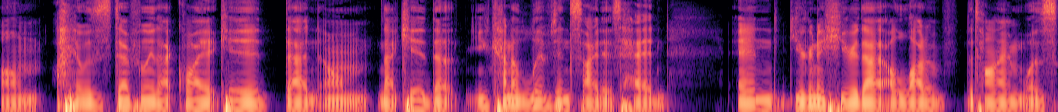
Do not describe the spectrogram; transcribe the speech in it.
um i was definitely that quiet kid that um that kid that you kind of lived inside his head and you're gonna hear that a lot of the time was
